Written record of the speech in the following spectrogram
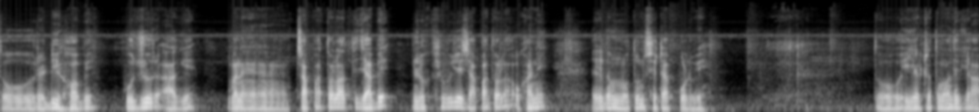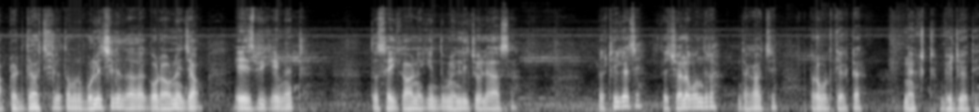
তো রেডি হবে পুজোর আগে। মানে চাপাতলাতে যাবে, লক্ষ্মী পুজোয় চাপাতলা, ওখানে একদম নতুন সেট পড়বে। তো এই একটা তোমাদেরকে আপডেট দেওয়া ছিল, তোমরা বলেছিলে দাদা, গোডাউনে যাও এসবি কেমেট তো সেই কারণে কিন্তু মেনলি চলে আসা। তো ঠিক আছে, তো চলো বন্ধুরা, দেখা হচ্ছে পরবর্তী একটা নেক্সট ভিডিওতে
